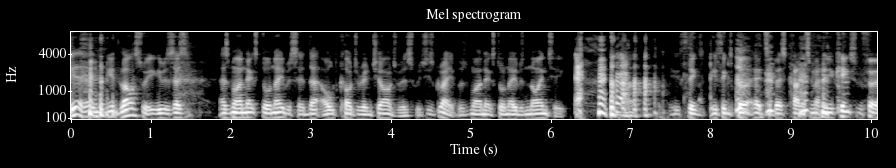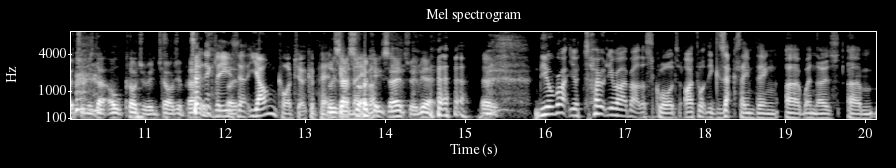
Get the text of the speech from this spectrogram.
Yeah. Last week, he was, as, as my next door neighbour said, that old codger in charge of us, which is great, because my next door neighbour's 90. Uh, he thinks he thinks Bert Head's the best man. He keeps referring to him as that old codger in charge of Palace. Technically, he's Like, a young codger compared well, to that's what I keep saying to him, yeah. Uh, You're right. You're totally right about the squad. I thought the exact same thing uh, when those um,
